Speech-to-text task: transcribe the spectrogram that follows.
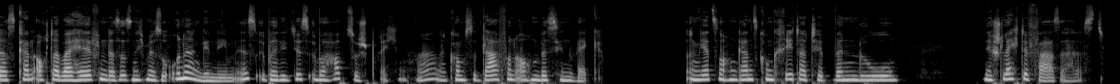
Das kann auch dabei helfen, dass es nicht mehr so unangenehm ist, über die das überhaupt zu sprechen. Ja? Dann kommst du davon auch ein bisschen weg. Und jetzt noch ein ganz konkreter Tipp, wenn du eine schlechte Phase hast.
